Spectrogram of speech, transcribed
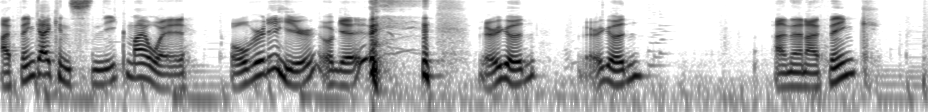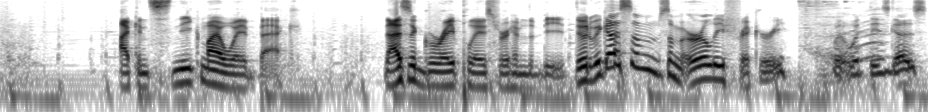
I think I can sneak my way over to here. Okay. very good. Very good. And then I think I can sneak my way back. That's a great place for him to be. Dude, we got some some early frickery with, with these guys.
